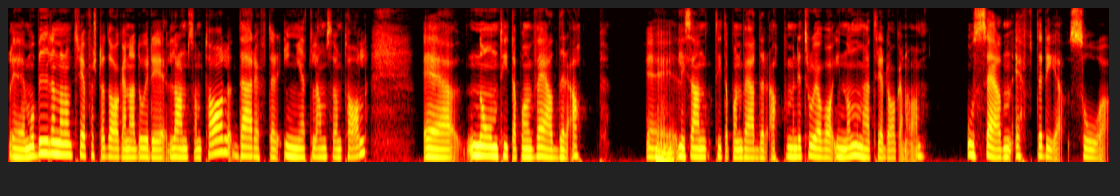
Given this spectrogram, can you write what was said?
eh, mobilen de tre första dagarna, då är det larmsamtal. Därefter inget larmsamtal. Eh, någon tittar på en väderapp. Eh, Mm. Lisanne tittar på en väderapp, men det tror jag var innan de här tre dagarna va? Och sen efter det så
